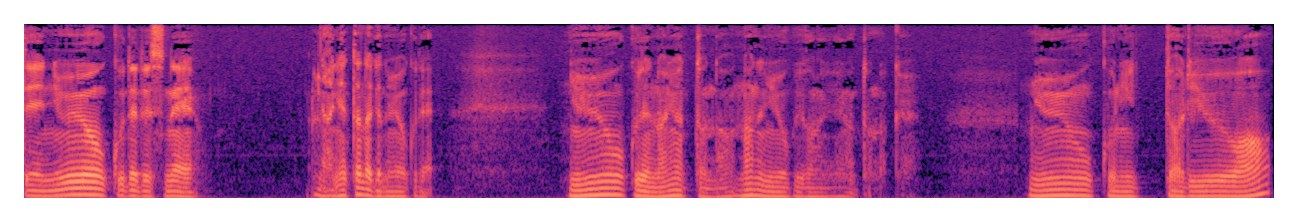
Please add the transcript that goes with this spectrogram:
て、ニューヨークでですね、何やったんだっけ、ニューヨークで。ニューヨークで何やったんだ？なんでニューヨーク行かなきゃいけなかったんだっけ？ニューヨークに行った理由は？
